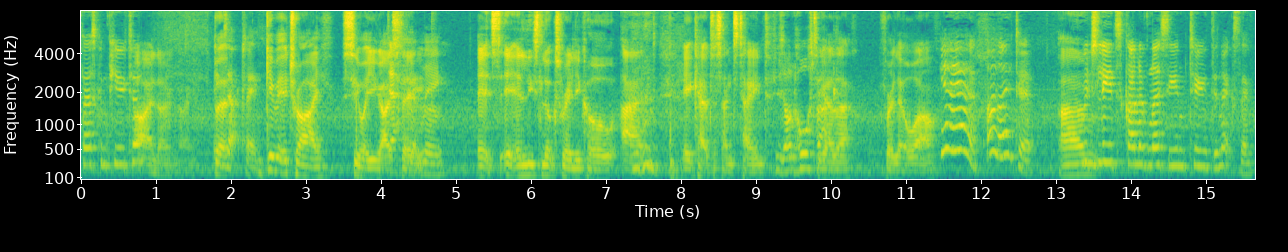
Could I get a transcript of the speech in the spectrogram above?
first computer? I don't know. But Exactly. Give it a try. See what you guys think. Definitely. It's it at least looks really cool, and it kept us entertained She's on horseback. together for a little while. Yeah, yeah, I liked it. Um, Which leads kind of nicely into the next thing.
